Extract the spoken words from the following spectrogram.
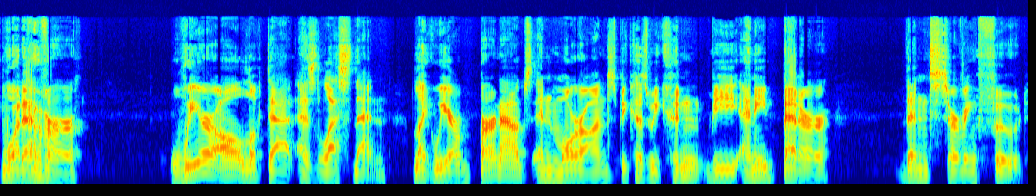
whatever we are all looked at as less than. Like we are burnouts and morons because we couldn't be any better than serving food.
